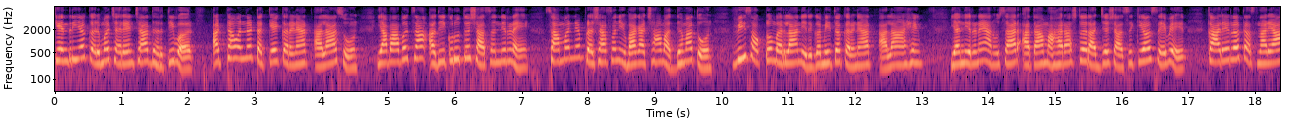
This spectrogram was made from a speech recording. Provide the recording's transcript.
केंद्रीय कर्मचाऱ्यांच्या धर्तीवर अठ्ठावन्न टक्के करण्यात आला असून याबाबतचा अधिकृत शासन निर्णय सामान्य प्रशासन विभागाच्या माध्यमातून वीस ऑक्टोबरला निर्गमित करण्यात आला आहे. या निर्णयानुसार आता महाराष्ट्र राज्य शासकीय सेवेत कार्यरत असणाऱ्या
